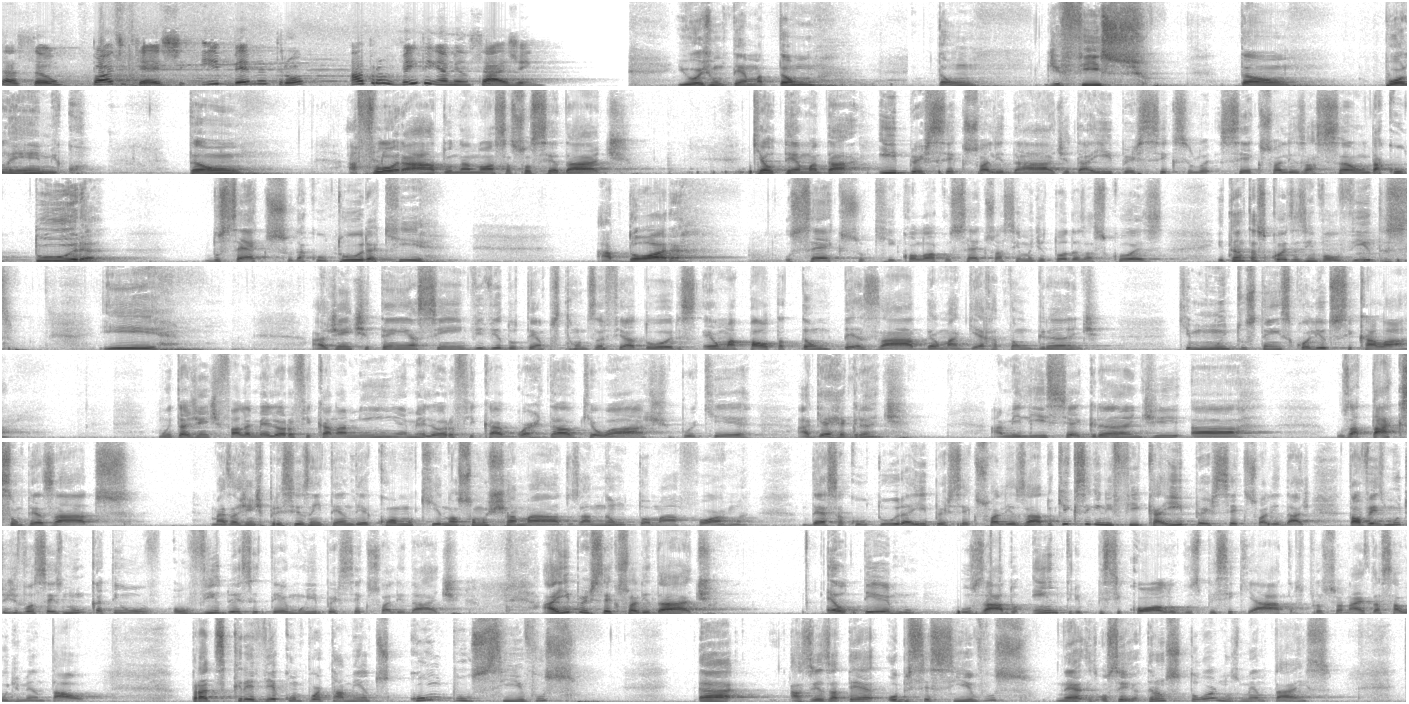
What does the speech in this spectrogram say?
Estação, podcast IB Metrô. Aproveitem a mensagem. E hoje um tema tão, tão difícil, tão polêmico, tão aflorado na nossa sociedade, que é o tema da hipersexualidade, da hipersexualização, da cultura do sexo, da cultura que adora o sexo, que coloca o sexo acima de todas as coisas, e tantas coisas envolvidas. E a gente tem assim vivido tempos tão desafiadores, é uma pauta tão pesada, é uma guerra tão grande que muitos têm escolhido se calar. Muita gente fala é melhor eu ficar na minha, é melhor eu ficar guardar o que eu acho, porque a guerra é grande. A milícia é grande, a, os ataques são pesados, mas a gente precisa entender como que nós somos chamados a não tomar a forma dessa cultura hipersexualizada. O que, que significa hipersexualidade? Talvez muitos de vocês nunca tenham ouvido esse termo hipersexualidade. A hipersexualidade é o termo usado entre psicólogos, psiquiatras, profissionais da saúde mental, para descrever comportamentos compulsivos, ah, às vezes até obsessivos, né? ou seja, transtornos mentais,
